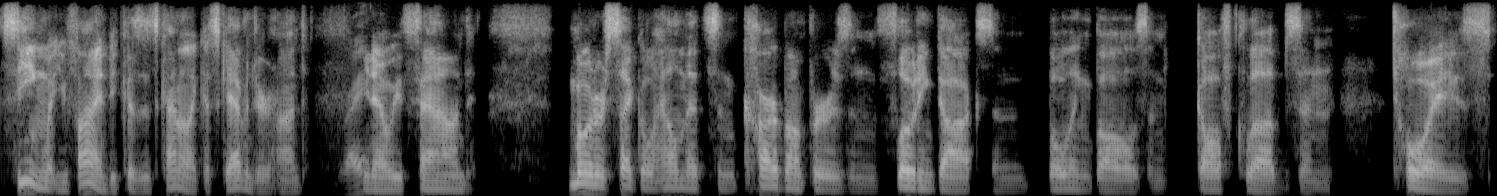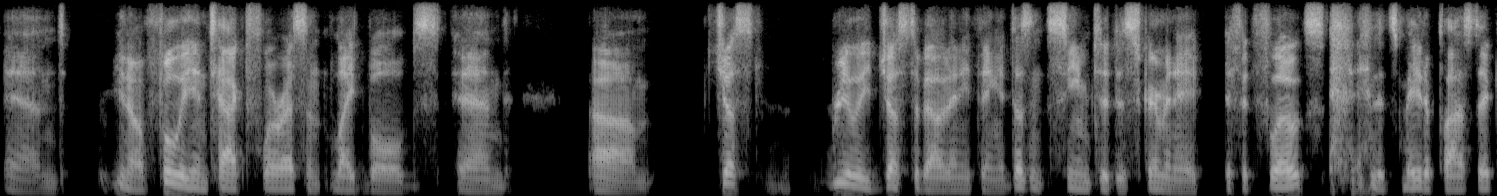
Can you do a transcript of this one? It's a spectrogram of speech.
seeing what you find because it's kind of like a scavenger hunt Right. you know we found motorcycle helmets and car bumpers and floating docks and bowling balls and golf clubs and toys and you know fully intact fluorescent light bulbs and um, just really just about anything. It doesn't seem to discriminate. If it floats and it's made of plastic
